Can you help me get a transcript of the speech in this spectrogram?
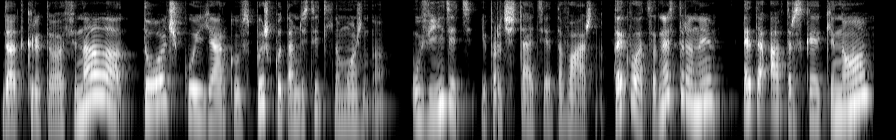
до открытого финала, точку и яркую вспышку там действительно можно увидеть и прочитать, и это важно. Так вот, с одной стороны, это авторское кино,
